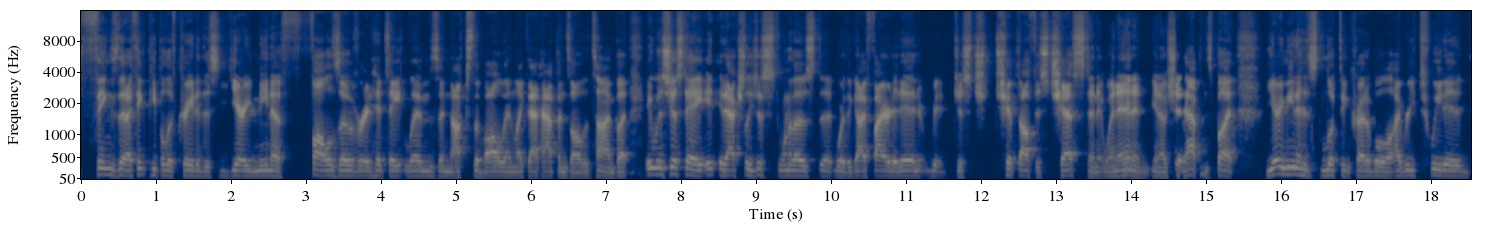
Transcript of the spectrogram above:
things that I think people have created this Yerry Mina falls over and hits eight limbs and knocks the ball in like that happens all the time. But it was just a it, it actually just one of those that, where the guy fired it in it just ch- chipped off his chest and it went in and you know shit happens. But Yerry Mina has looked incredible. I retweeted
